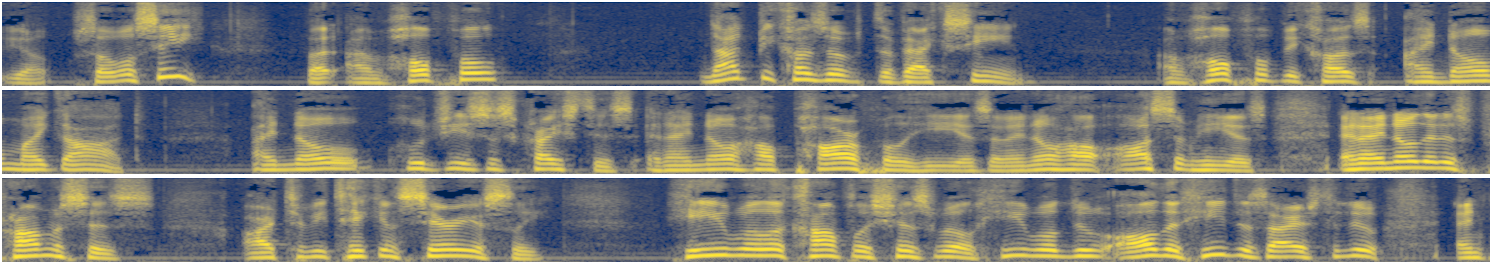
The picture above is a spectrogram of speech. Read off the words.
you know, so we'll see. But I'm hopeful, not because of the vaccine. I'm hopeful because I know my God. I know who Jesus Christ is, and I know how powerful He is, and I know how awesome He is, and I know that His promises are to be taken seriously. He will accomplish His will. He will do all that He desires to do. And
